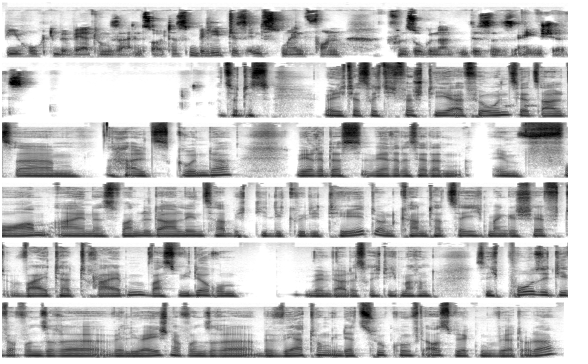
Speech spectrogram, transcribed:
wie hoch die Bewertung sein sollte. Das ist ein beliebtes Instrument von, von sogenannten Business Angels. Also das, wenn ich das richtig verstehe, für uns jetzt als, ähm, als Gründer, wäre das, wäre das ja dann in Form eines Wandeldarlehens, habe ich die Liquidität und kann tatsächlich mein Geschäft weiter treiben, was wiederum, wenn wir alles richtig machen, sich positiv auf unsere Valuation, auf unsere Bewertung in der Zukunft auswirken wird, oder?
